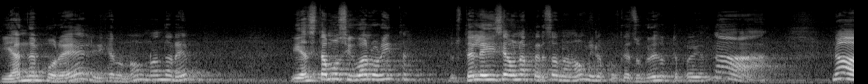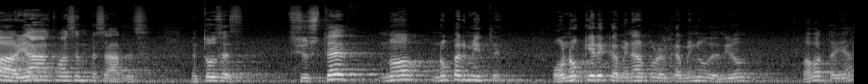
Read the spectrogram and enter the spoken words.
y anden por él. Y dijeron, no, no andaremos. Y así estamos igual ahorita. Usted le dice a una persona, no, mira, pues Jesucristo te puede decir, no, no, ya vas a empezar. Entonces, si usted no, no permite o no quiere caminar por el camino de Dios, va a batallar.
